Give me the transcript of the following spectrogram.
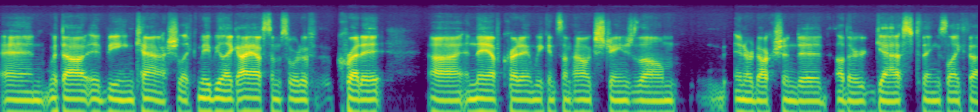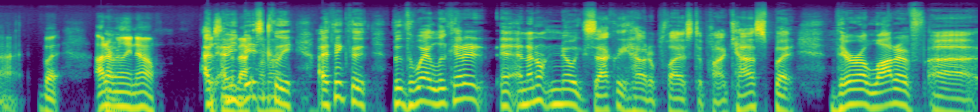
and without it being cash. Like maybe like I have some sort of credit uh, and they have credit and we can somehow exchange them introduction to other guests things like that. But i don't yeah. really know. I, I, mean basically i think that the, the, way i look at it and i don't know exactly how it applies to podcasts but there are a lot of uh,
